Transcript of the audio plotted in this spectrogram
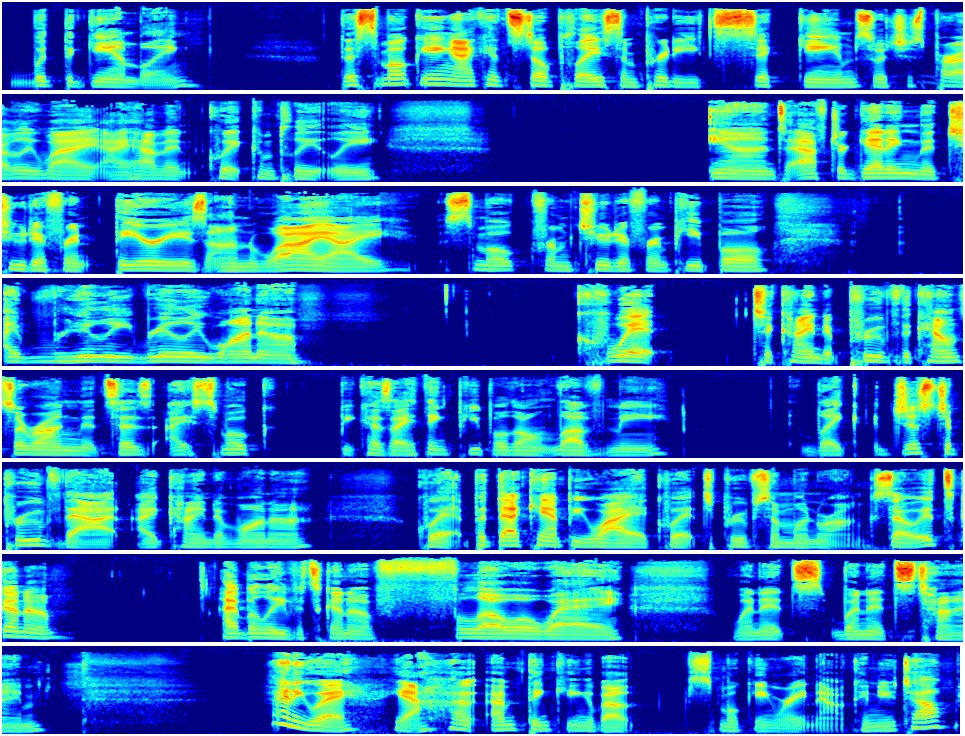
with the gambling, the smoking, I could still play some pretty sick games, which is probably why I haven't quit completely. And after getting the two different theories on why I smoke from two different people, I really, really want to quit to kind of prove the counselor wrong that says I smoke because I think people don't love me. Like just to prove that, I kind of want to quit. But that can't be why I quit to prove someone wrong. So it's going to I believe it's going to flow away when it's when it's time. Anyway, yeah, I, I'm thinking about smoking right now. Can you tell?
